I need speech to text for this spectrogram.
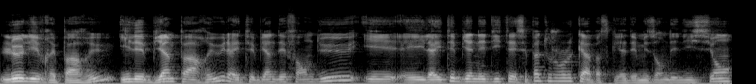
le livre est paru, il est bien paru, il a été bien défendu et, il a été bien édité. C'est pas toujours le cas parce qu'il y a des maisons d'édition,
